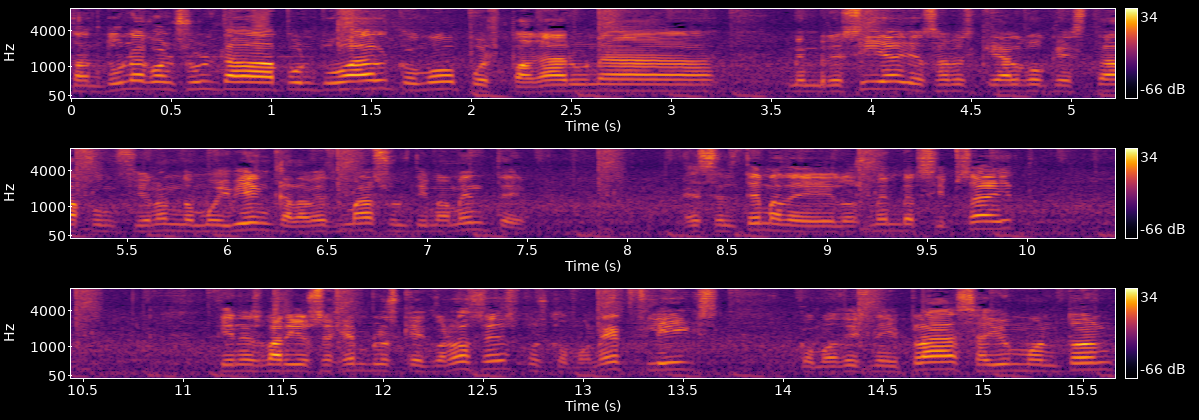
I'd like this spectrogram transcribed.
Tanto una consulta puntual como pues pagar una membresía, ya sabes que algo que está funcionando muy bien cada vez más últimamente es el tema de los membership sites. Tienes varios ejemplos que conoces, pues como Netflix, como Disney Plus, hay un montón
